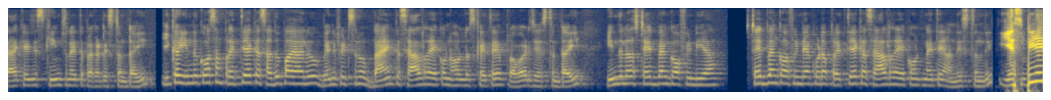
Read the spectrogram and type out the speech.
ప్యాకేజీ స్కీమ్స్ను అయితే ప్రకటిస్తుంటాయి. ఇక ఇందుకోసం ప్రత్యేక సదుపాయాలు బెనిఫిట్స్ను బ్యాంక్ శాలరీ అకౌంట్ హోల్డర్స్కి అయితే ప్రొవైడ్ చేస్తుంటాయి. ఇందులో State Bank of India State Bank of India కూడా ప్రత్యేక శాలరీ అకౌంట్ అయితే అందిస్తుంది. SBI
